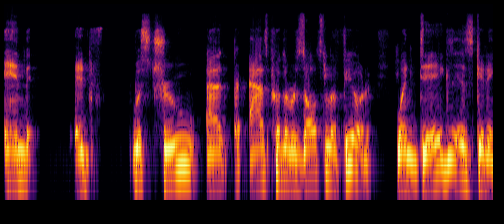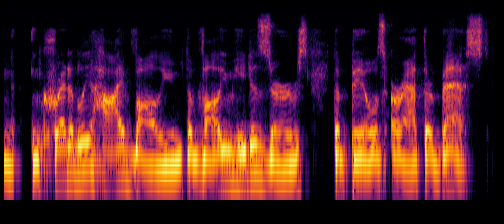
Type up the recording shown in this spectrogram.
and it was true as, as per the results on the field. When Diggs is getting incredibly high volume, the volume he deserves, the Bills are at their best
